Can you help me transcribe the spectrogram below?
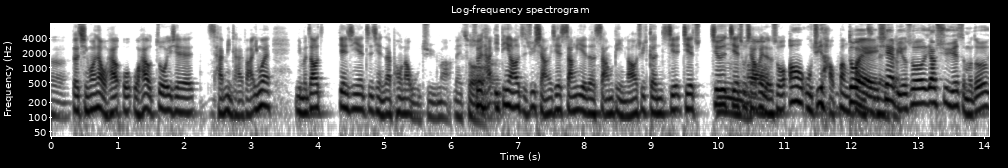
嗯，的情况下，我还要我我还有做一些产品开发，因为你们知道电信业之前在碰到五 G 嘛，没错，所以他一定要一直去想一些商业的商品，然后去跟接接就是接触消费者说，哦，五 G 好棒棒对，现在比如说要续约什么都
